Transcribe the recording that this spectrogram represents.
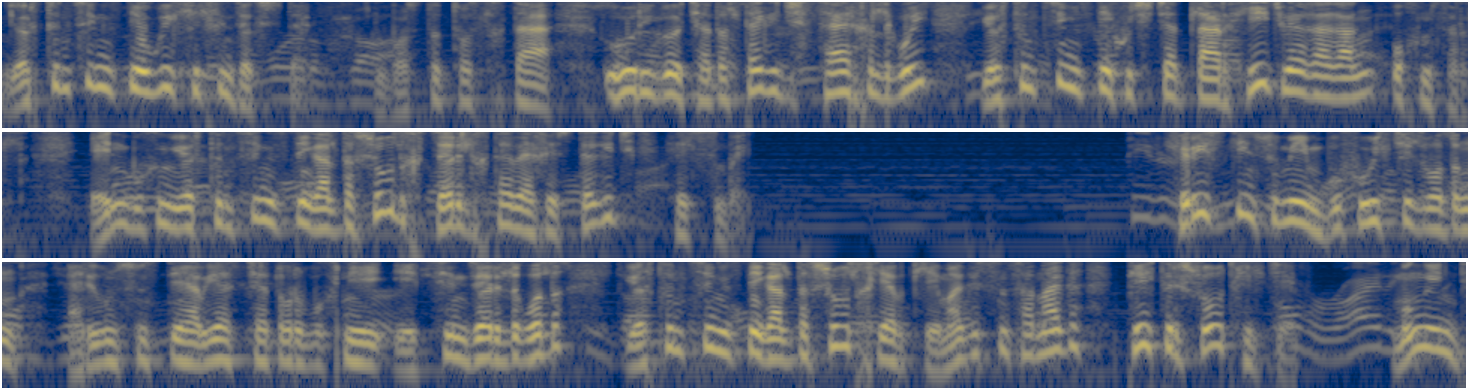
ертөнцийн эзний үгийг хэлхэн зохистой. Бусдад туслахдаа өөрийгөө чадaltaй гэж сайрхалгүй ертөнцийн эзний хүч чадлаар хийж байгаагаа ухамсарл. Энэ бүхэн ертөнцийн эзнийг алдаршуулах зорилготой байх ёстой гэж хэлсэн байна. Христийн сүмийн бүх үйлчил болон ариун сүнсний авьяас чадвар бүхний эцсийн зорилго бол ертөнцийн эзнийг алдаршуулах явдал юм а гэсэн санааг Петр шууд хэлжээ. Мөн энд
